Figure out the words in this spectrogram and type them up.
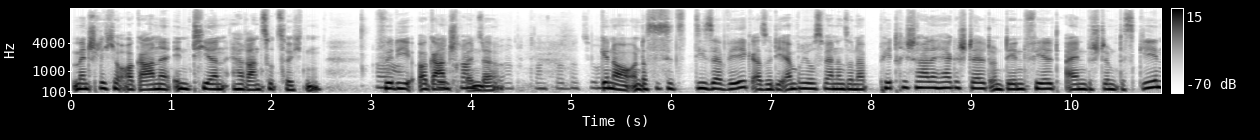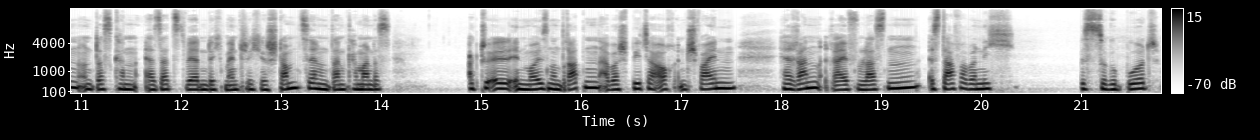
menschliche Organe in Tieren heranzuzüchten für die Organspende. Für Transplantation. Genau, und das ist jetzt dieser Weg. Also die Embryos werden in so einer Petrischale hergestellt und denen fehlt ein bestimmtes Gen und das kann ersetzt werden durch menschliche Stammzellen und dann kann man das aktuell in Mäusen und Ratten, aber später auch in Schweinen heranreifen lassen. Es darf aber nicht bis zur Geburt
